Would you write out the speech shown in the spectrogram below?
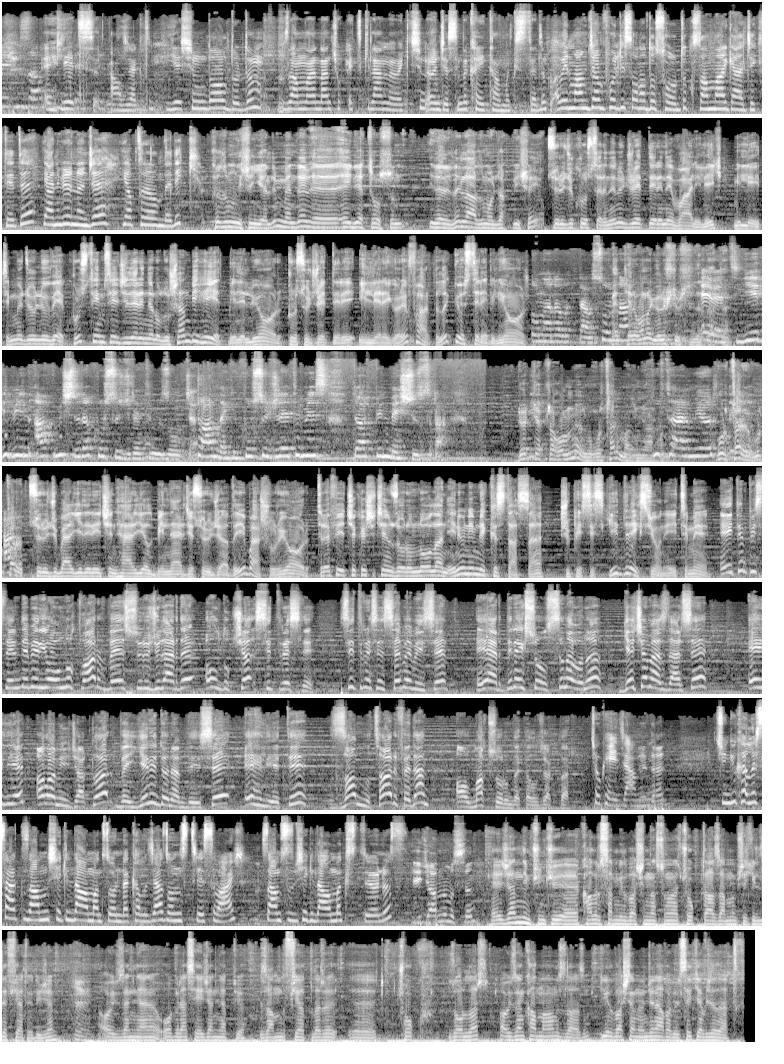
Ehliyet alacaktım. Yaşımı doldurdum. Zamlardan çok etkilenmemek için öncesinde kayıt almak istedim. Benim amcam polis ona da sorduk. Zamlar gelecek dedi. Yani bir an önce yaptıralım dedik. Kızımın için geldim. Ben de e, ehliyet olsun ileride lazım olacak bir şey. Sürücü kurslarının ücretlerini valilik, Milli Eğitim Müdürlüğü ve kurs temsilcilerinden oluşan bir heyet belirliyor. Kurs ücretleri illere göre farklılık gösterebiliyor. 10 Aralık'tan sonra Ben telefona görüştüm sizle zaten. Evet, 7060 lira kurs ücretimiz olacak. Şu andaki kurs ücretimiz 4500 lira. Dört yapsak olmuyor mu? Kurtarmaz mı yani? Kurtarmıyor. Kurtarır, kurtarır. Sürücü belgeleri için her yıl binlerce sürücü adayı başvuruyor. Trafiğe çıkış için zorunlu olan en önemli kıstassa şüphesiz ki direksiyon eğitimi. Eğitim pistlerinde bir yoğunluk var ve sürücüler de oldukça stresli. Stresin sebebi ise eğer direksiyon sınavını geçemezlerse ehliyet alamayacaklar ve yeni dönemde ise ehliyeti zamlı tarifeden almak zorunda kalacaklar. Çok heyecanlıyım. Neden? Çünkü kalırsak zamlı şekilde almak zorunda kalacağız. Onun stresi var. Zamsız bir şekilde almak istiyoruz. Heyecanlı mısın? Heyecanlıyım çünkü e, kalırsam yılbaşından sonra çok daha zamlı bir şekilde fiyat ödeyeceğim. Evet. O yüzden yani o biraz heyecan yapıyor. Zamlı fiyatları e, çok zorlar. O yüzden kalmamamız lazım. Yılbaşından önce ne yapabilirsek yapacağız artık.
